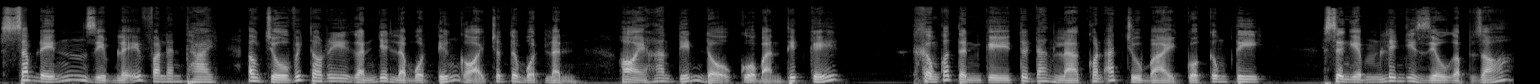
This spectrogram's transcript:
Sắp đến dịp lễ Valentine, ông chủ Victory gần như là một tiếng gọi cho tôi một lần, hỏi han tiến độ của bản thiết kế. Không có tần kỳ tôi đang là con át chủ bài của công ty. Sự nghiệp lên như diều gặp gió,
